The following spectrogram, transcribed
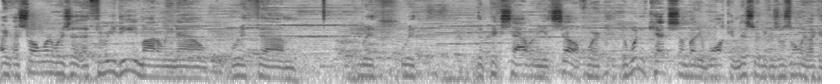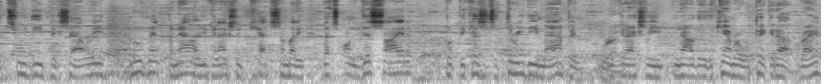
I, I saw one was a, a 3D modeling now with um, with with the pixelity itself, where it wouldn't catch somebody walking this way because it was only like a 2D pixelity movement. But now you can actually catch somebody that's on this side, but because it's a 3D mapping, you Right. can actually now the, the camera will pick it up, right?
